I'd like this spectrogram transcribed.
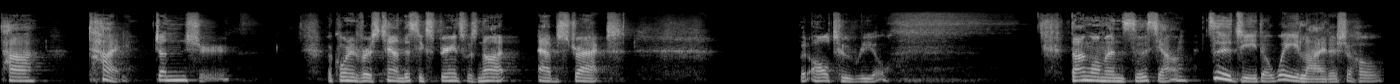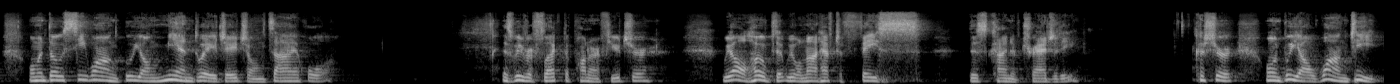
它太真实。 According to verse 10, this experience was not abstract, but all too real. 当我们思想自己的未来的时候，我们都希望不用面对这种灾祸。As we reflect upon our future, we all hope that we will not have to face this kind of tragedy. 可是我们不要忘记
